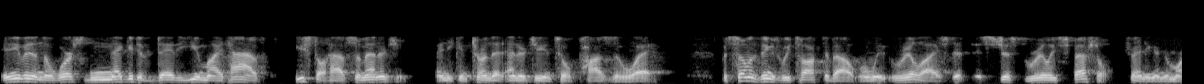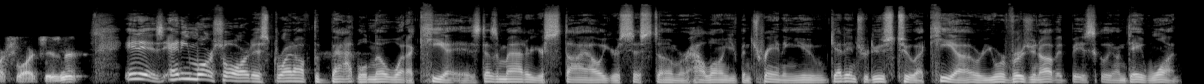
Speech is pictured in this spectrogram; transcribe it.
And even in the worst negative day that you might have, you still have some energy and you can turn that energy into a positive way. But some of the things we talked about when we realized it, it's just really special training in the martial arts, isn't it? It is. Any martial artist right off the bat will know what a kiai is. Doesn't matter your style, your system, or how long you've been training. You get introduced to a kiai or your version of it basically on day one.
